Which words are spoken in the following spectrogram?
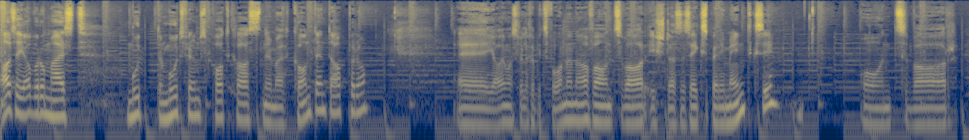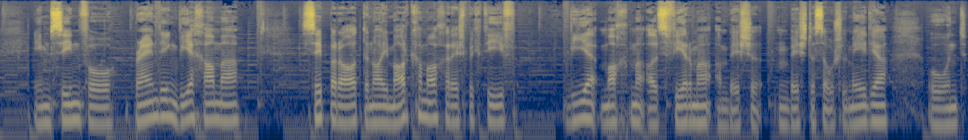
Also ja, warum heißt der Moodfilms Podcast nicht mehr Content Apero? Äh, ja, ich muss vielleicht ein bisschen vorne anfangen. Und zwar ist das ein Experiment gewesen. Und zwar im Sinn von Branding. Wie kann man separat eine neue Marke machen, respektive wie macht man als Firma am besten, am besten Social Media und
